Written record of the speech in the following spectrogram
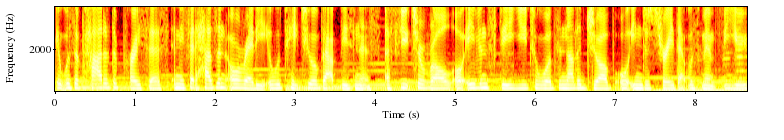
It was a part of the process, and if it hasn't already, it will teach you about business, a future role, or even steer you towards another job or industry that was meant for you.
